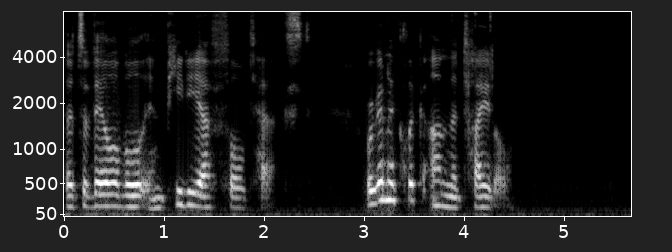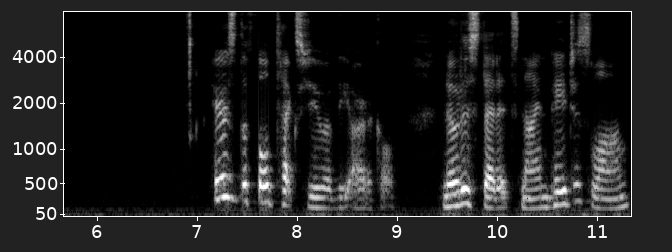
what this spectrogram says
that's available in PDF full text. We're going to click on the title. Here's the full text view of the article. Notice that it's nine pages long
